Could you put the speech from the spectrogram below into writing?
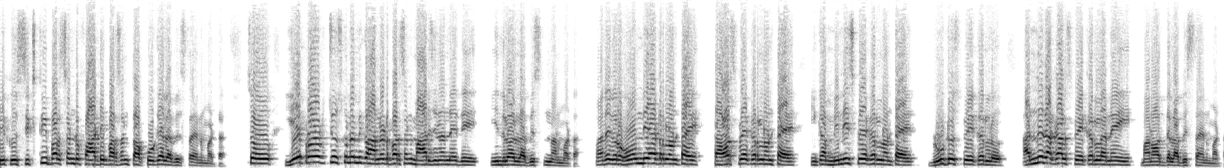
మీకు సిక్స్టీ పర్సెంట్ ఫార్టీ పర్సెంట్ తక్కువగా లభిస్తాయి అనమాట సో ఏ ప్రోడక్ట్ చూసుకున్నా మీకు హండ్రెడ్ పర్సెంట్ మార్జిన్ అనేది ఇందులో లభిస్తుంది అనమాట మన దగ్గర హోమ్ థియేటర్లు ఉంటాయి టవర్ స్పీకర్లు ఉంటాయి ఇంకా మినీ స్పీకర్లు ఉంటాయి బ్లూటూత్ స్పీకర్లు అన్ని రకాల స్పీకర్లు అనేవి మన వద్ద లభిస్తాయి అనమాట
